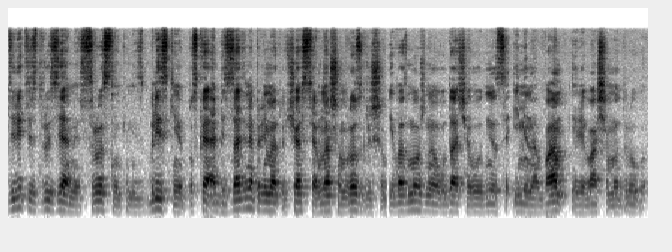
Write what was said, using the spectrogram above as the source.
делитесь с друзьями, с родственниками, с близкими, пускай обязательно принимают участие в нашем розыгрыше и возможно удача улыбнется именно вам или вашему другу.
